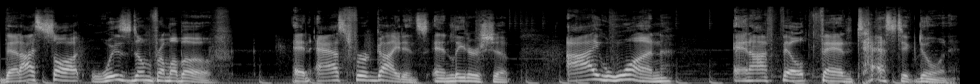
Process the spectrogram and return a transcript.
that I sought wisdom from above, and asked for guidance and leadership. I won and I felt fantastic doing it.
